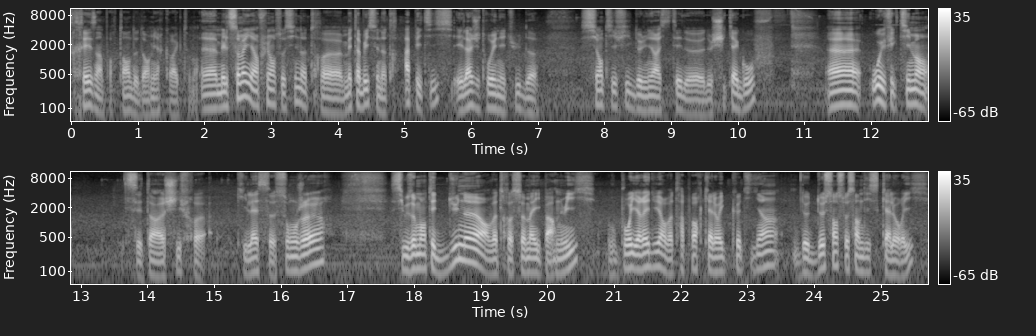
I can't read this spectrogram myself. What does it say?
très important de dormir correctement. Euh, mais le sommeil influence aussi notre euh, métabolisme et notre appétit. Et là, j'ai trouvé une étude scientifique de l'université de, Chicago euh, où effectivement, c'est un chiffre qui laisse songeur. Si vous augmentez d'une heure votre sommeil par nuit, vous pourriez réduire votre apport calorique quotidien de 270 calories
